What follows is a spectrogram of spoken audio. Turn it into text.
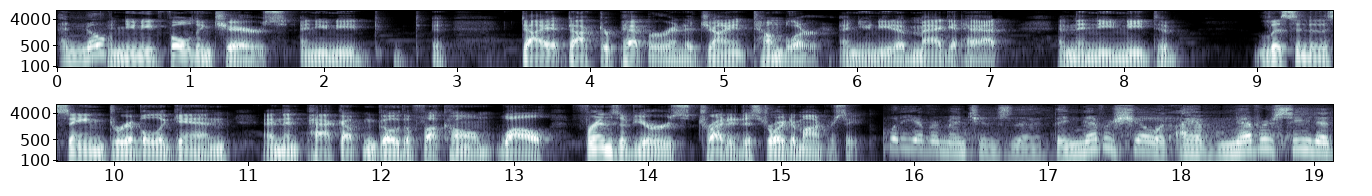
and no. And you need folding chairs, and you need uh, Diet Dr. Pepper and a giant tumbler, and you need a maggot hat, and then you need to listen to the same drivel again and then pack up and go the fuck home while friends of yours try to destroy democracy. Nobody ever mentions that. They never show it. I have never seen it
